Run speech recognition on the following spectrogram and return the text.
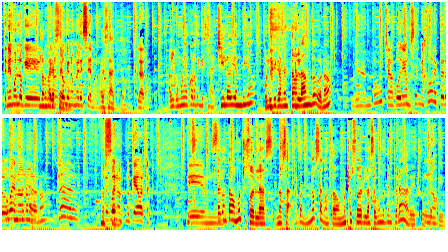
tenemos lo que, Nos lo, que no- lo merecemos. que nos merecemos. ¿no? Exacto. Claro. Algo muy acorde quizás a Chile hoy en día, políticamente hablando, ¿o no? Eh, pucha, podríamos ser mejores, pero bueno, no, ¿no? Claro. pero sé. bueno, no queda otra. Eh, Se ha contado mucho sobre las. No, se ha- perdón, no se ha contado mucho sobre la segunda temporada de True No. Detective.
